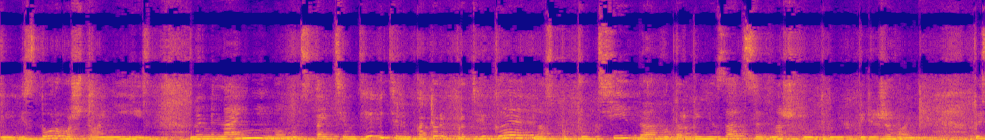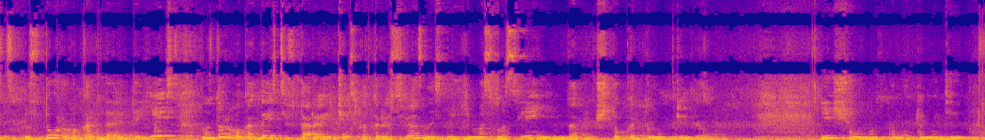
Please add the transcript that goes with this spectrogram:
и здорово, что они есть, но именно они могут стать тем двигателем, который продвигает нас по пути, да, вот организации наших внутренних переживаний. То есть здорово, когда это есть, но здорово, когда есть и вторая часть, которая связана с неким осмыслением, да, что к этому привело. Еще у нас была там идея про...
